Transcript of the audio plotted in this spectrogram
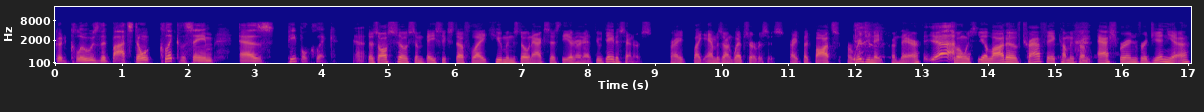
good clues that bots don't click the same as people click. Yeah. There's also some basic stuff like humans don't access the internet through data centers, right? Like Amazon Web Services, right? But bots originate from there. Yeah. So when we see a lot of traffic coming from Ashburn, Virginia,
